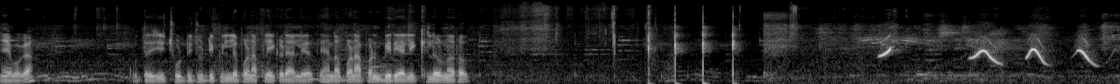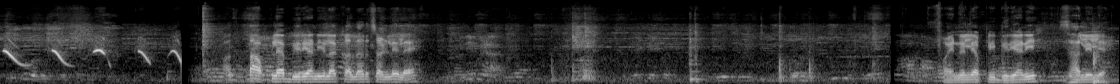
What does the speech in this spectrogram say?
हे बघा. कुत्र्याची छोटी छोटी पिल्लं पण आपल्या इकडे आली आहेत. ह्यांना पण आपण बिर्याणी खिलवणार आहोत. आत्ता आपल्या बिर्याणीला कलर चढलेला आहे. फायनली आपली बिर्याणी झालेली आहे.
